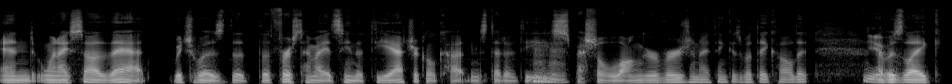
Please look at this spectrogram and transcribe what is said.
And when I saw that, which was the the first time I had seen the theatrical cut instead of the mm-hmm. special longer version, I think is what they called it. Yeah. I was like,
